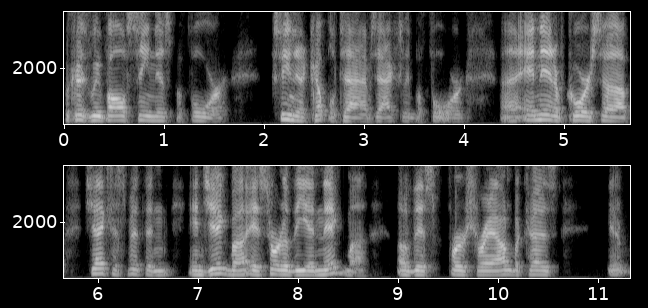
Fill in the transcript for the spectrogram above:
because we've all seen this before seen it a couple times actually before. Uh, and then, of course, uh, Jaxon Smith and, and Jigba is sort of the enigma of this first round because you know,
